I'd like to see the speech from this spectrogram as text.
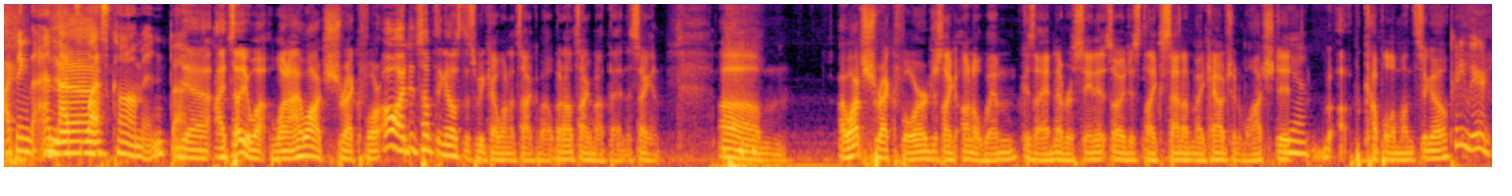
I think, that, and that's less common, but Yeah, I tell you what. When I watched Shrek Four, oh, I did something else this week. I want to talk about, but I'll talk about that in a second. Um, I watched Shrek Four just like on a whim because I had never seen it, so I just like sat on my couch and watched it Yeah. a couple of months ago. pretty weird.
